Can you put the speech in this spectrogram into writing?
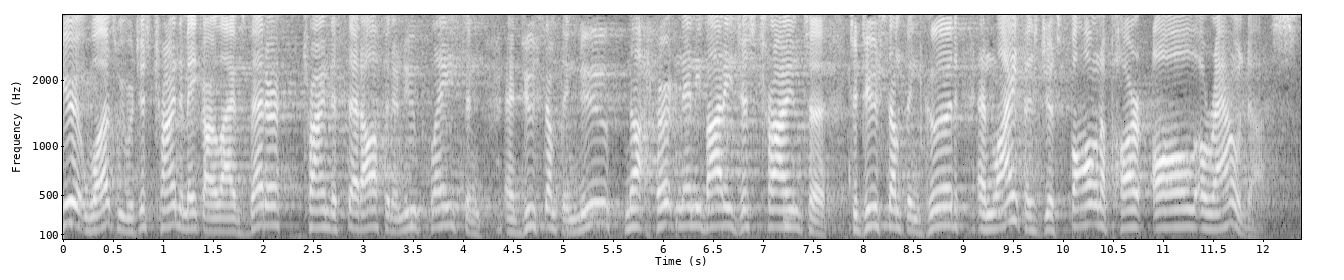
Here it was, we were just trying to make our lives better, trying to set off in a new place and, and do something new, not hurting anybody, just trying to, to do something good. And life has just fallen apart all around us.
